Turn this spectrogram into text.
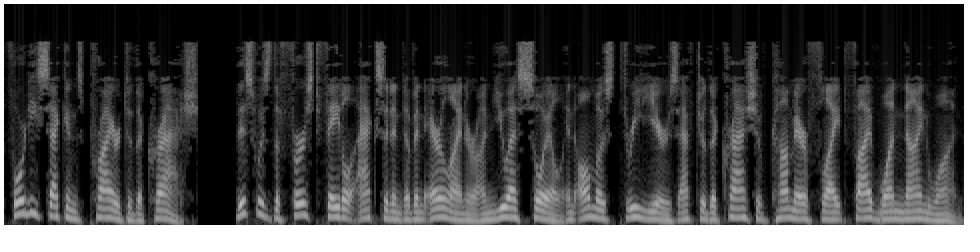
40 seconds prior to the crash. This was the first fatal accident of an airliner on U.S. soil in almost three years after the crash of Comair Flight 5191.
